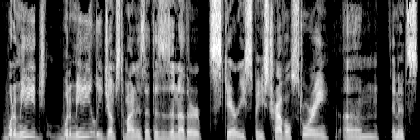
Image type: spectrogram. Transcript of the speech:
what immediate what immediately jumps to mind is that this is another scary space travel story, um, and it's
